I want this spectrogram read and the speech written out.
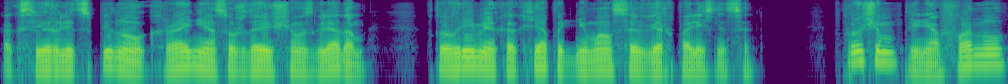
как сверлит спину крайне осуждающим взглядом, в то время как я поднимался вверх по лестнице. Впрочем, приняв ванну,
